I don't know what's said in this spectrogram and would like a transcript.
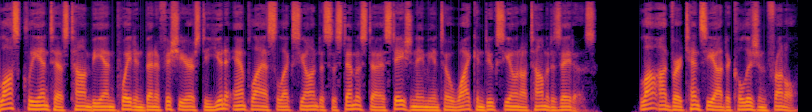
Los clientes también pueden beneficiarse de una amplia selección de sistemas de estacionamiento y conducción automatizados. La advertencia de collision frontal,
